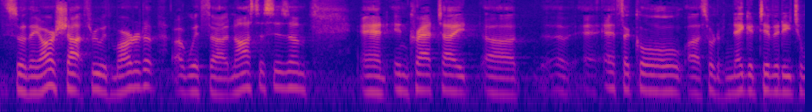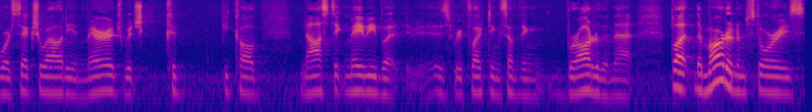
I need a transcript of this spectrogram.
so they are shot through with martyrdom, uh, with uh, Gnosticism, and encratite uh, uh ethical uh, sort of negativity towards sexuality and marriage, which could be called Gnostic maybe, but is reflecting something broader than that. But the martyrdom stories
